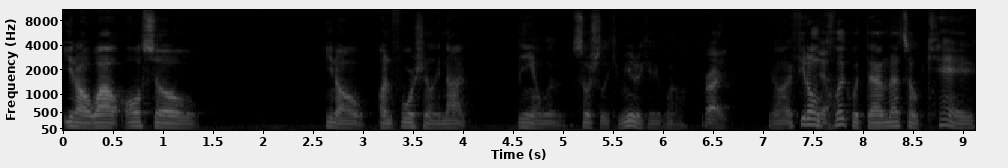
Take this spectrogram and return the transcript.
you know while also you know unfortunately not being able to socially communicate well Right. you know if you don't Yeah. click with them that's okay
